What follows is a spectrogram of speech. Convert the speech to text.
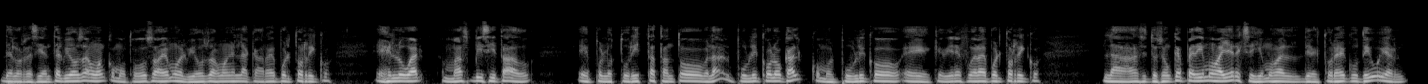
de los residentes del Viejo San Juan. Como todos sabemos, el Viejo San Juan es la cara de Puerto Rico. Es el lugar más visitado eh, por los turistas, tanto el público local como el público eh, que viene fuera de Puerto Rico. La situación que pedimos ayer, exigimos al director ejecutivo y al,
